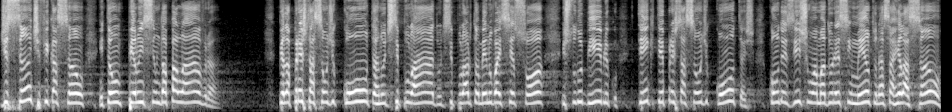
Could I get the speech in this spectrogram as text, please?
de santificação. Então, pelo ensino da palavra pela prestação de contas no discipulado. O discipulado também não vai ser só estudo bíblico, tem que ter prestação de contas. Quando existe um amadurecimento nessa relação,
